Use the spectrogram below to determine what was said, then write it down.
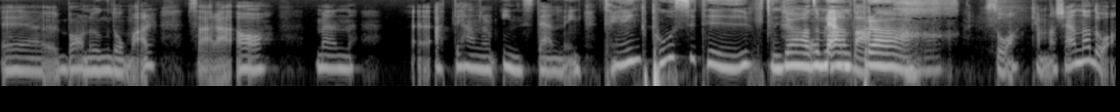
eh, barn och ungdomar. Så här, ja, men eh, att det handlar om inställning. Tänk positivt. Ja, då blir allt bra. Så kan man känna då.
